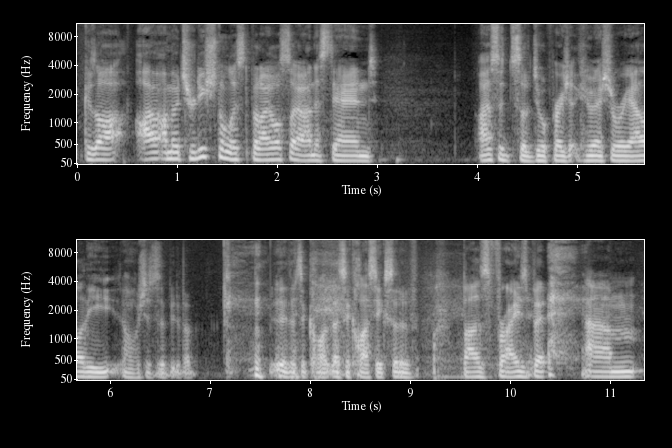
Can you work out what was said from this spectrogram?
because I, I I'm a traditionalist, but I also understand. I also sort of do appreciate commercial reality, oh, which is a bit of a that's a that's a classic sort of buzz phrase, but um,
